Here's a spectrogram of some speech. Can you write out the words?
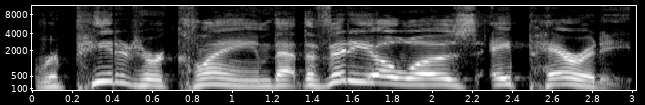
repeated her claim that the video was a parody,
